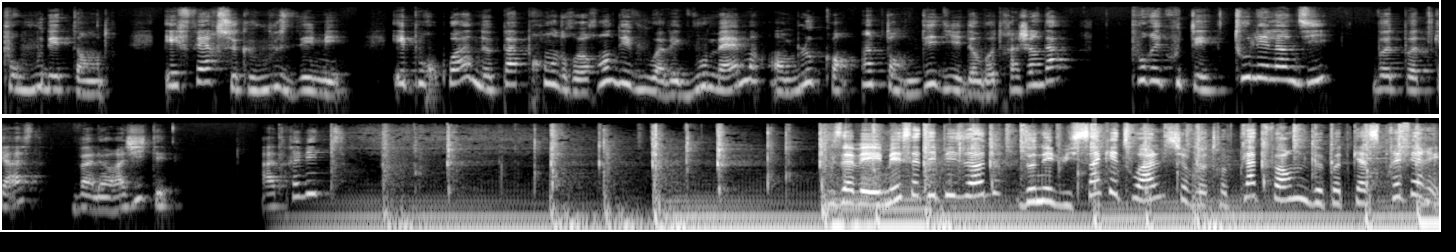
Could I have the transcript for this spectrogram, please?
pour vous détendre et faire ce que vous aimez. Et pourquoi ne pas prendre rendez-vous avec vous-même en bloquant un temps dédié dans votre agenda pour écouter tous les lundis votre podcast Valeurs agitées. À très vite! Vous avez aimé cet épisode? Donnez-lui 5 étoiles sur votre plateforme de podcast préférée.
